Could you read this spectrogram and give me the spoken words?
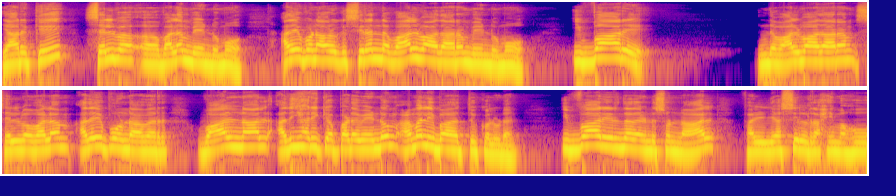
யாருக்கு செல்வ வளம் வேண்டுமோ? அதே போன்று அவருக்கு சிறந்த வாழ்வாதாரம் வேண்டுமோ? இவ்வாறு இந்த வாழ்வாதாரம் செல்வ வளம் அதே போன்று அவர் வாழ்நாள் அதிகரிக்கப்பட வேண்டும் அமல் இபாதத்துக்களுடன். இவ்வாறு இருந்தது என்று சொன்னால் ஃபல் யசில் ரஹிமஹு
